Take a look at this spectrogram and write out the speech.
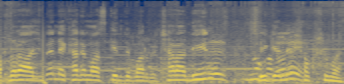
আপনারা আসবেন এখানে মাছ কিনতে পারবেন। সারাদিন বিকেলে সবসময়।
